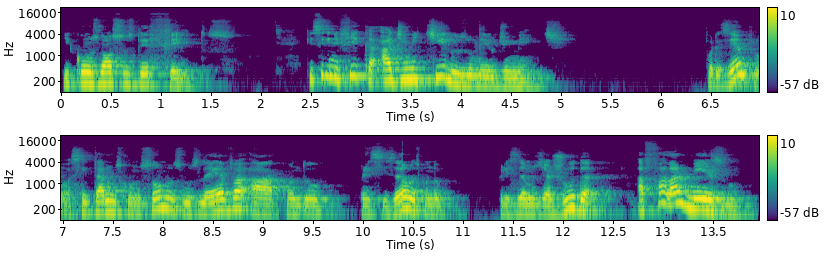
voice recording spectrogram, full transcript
e com os nossos defeitos. Que significa admiti-los humildemente. Por exemplo, aceitarmos como somos nos leva a, quando precisamos, quando precisamos de ajuda, a falar mesmo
